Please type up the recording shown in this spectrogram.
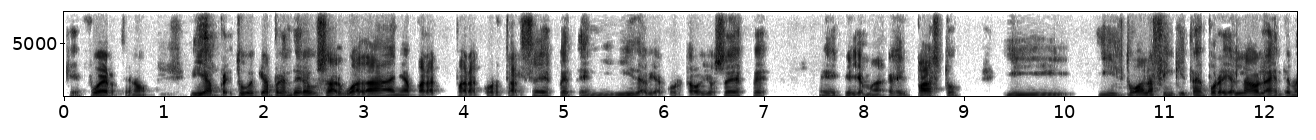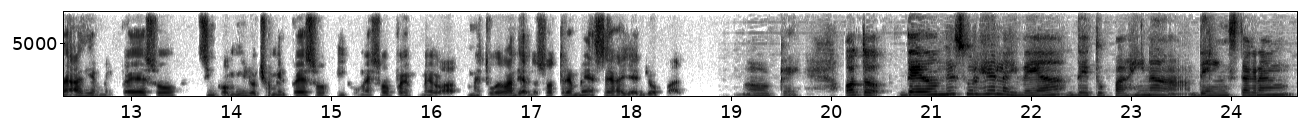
qué fuerte, ¿no? Y tuve que aprender a usar guadaña para, para cortar césped. En mi vida había cortado yo césped, eh, que llama el pasto, y, y todas las finquitas de por ahí al lado, la gente me da 10 mil pesos, 5 mil, 8 mil pesos, y con eso pues me, va, me estuve bandeando esos tres meses allá en Yopal. Ok. Otto, ¿de dónde surge la idea de tu página de Instagram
